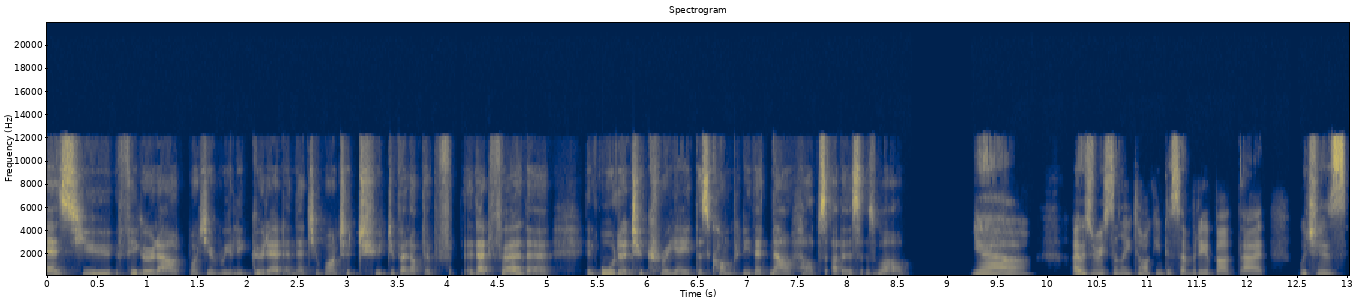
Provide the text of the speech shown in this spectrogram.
as you figured out what you're really good at and that you wanted to develop that, that further in order to create this company that now helps others as well. Yeah. I was recently talking to somebody about that, which is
